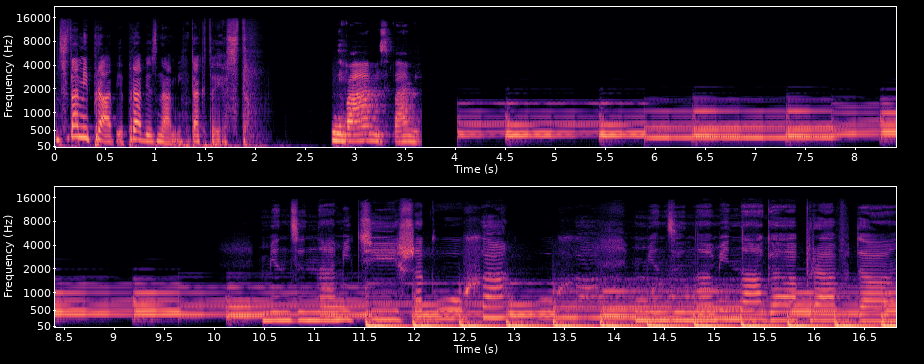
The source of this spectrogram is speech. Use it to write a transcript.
z nami prawie, prawie z nami. Tak to jest. Z wami, z wami. Między nami cisza głucha, między nami naga prawda.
